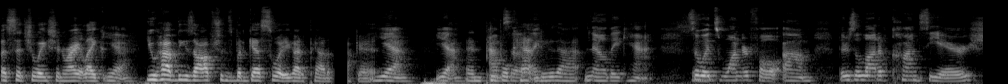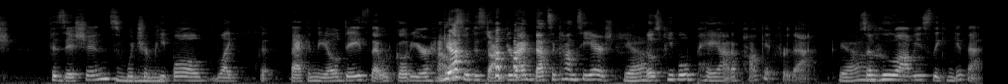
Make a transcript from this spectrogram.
a situation, right? Like, Yeah. you have these options, but guess what? You got to pay out of pocket. Yeah, yeah. And people can't do that. No, they can't. So it's wonderful. Um, there's a lot of concierge physicians, which are Mm-hmm. people like back in the old days that would go to your house Yeah. with this doctor bag. That's a concierge. Yeah. Those people pay out of pocket for that. Yeah. So who obviously can get that?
